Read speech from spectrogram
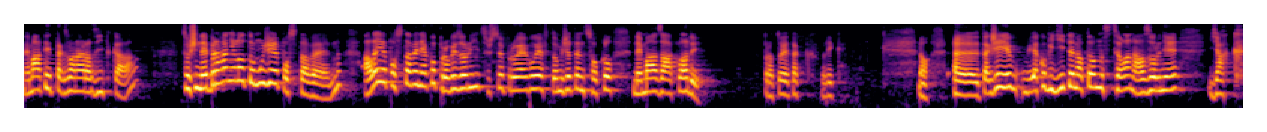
nemá ty takzvaná razítka, což nebránilo tomu, že je postaven, ale je postaven jako provizorní, což se projevuje v tom, že ten sokl nemá základy. Proto je tak veliký. No, e, takže je, jako vidíte na tom zcela názorně, jak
